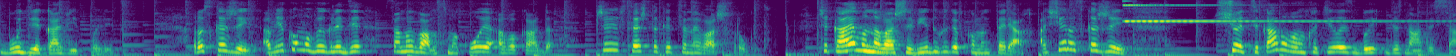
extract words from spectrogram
будь-яка відповідь. Розкажіть, а в якому вигляді саме вам смакує авокадо? Чи все ж таки це не ваш фрукт? Чекаємо на ваші відгуки в коментарях. А ще розкажіть, що цікаво вам хотілося би дізнатися.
